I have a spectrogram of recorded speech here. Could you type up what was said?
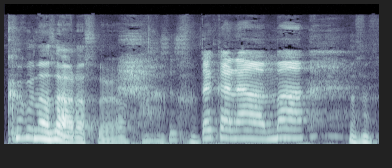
くぐなさあらすよだからまあ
